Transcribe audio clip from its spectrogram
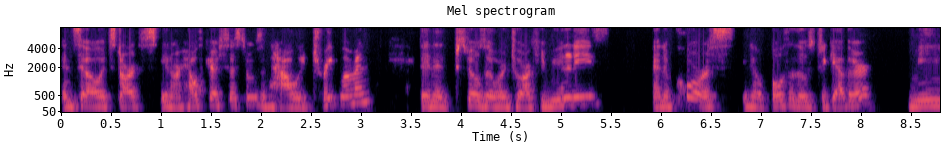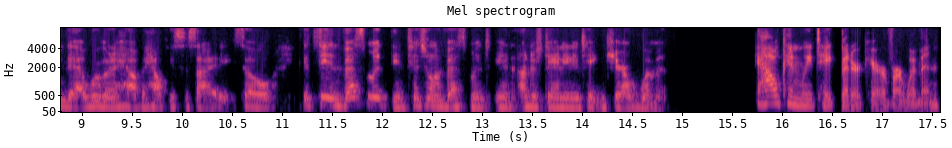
And so it starts in our healthcare systems and how we treat women. Then it spills over into our communities. And of course, you know, both of those together mean that we're going to have a healthy society. So it's the investment, the intentional investment in understanding and taking care of women. How can we take better care of our women?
